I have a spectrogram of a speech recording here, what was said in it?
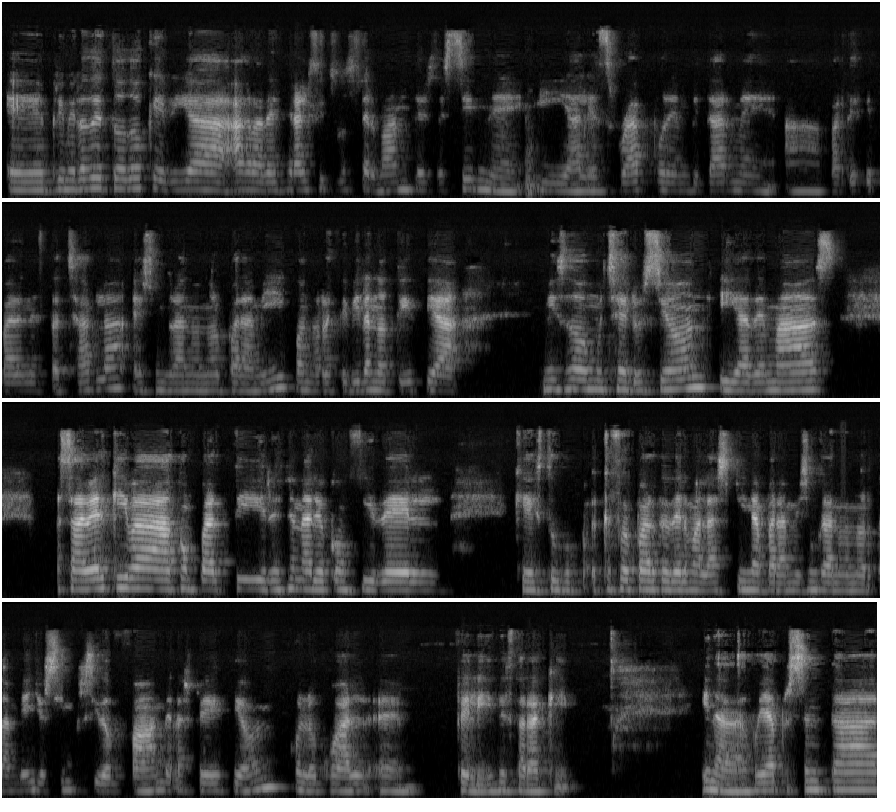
Eh, primero de todo, quería agradecer al Instituto Cervantes de Sydney y al SRAP por invitarme a participar en esta charla. Es un gran honor para mí. Cuando recibí la noticia me hizo mucha ilusión y además saber que iba a compartir escenario con Fidel, que, estuvo, que fue parte del Malaspina, para mí es un gran honor también. Yo siempre he sido fan de la expedición, con lo cual eh, feliz de estar aquí. Y nada, voy a presentar,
